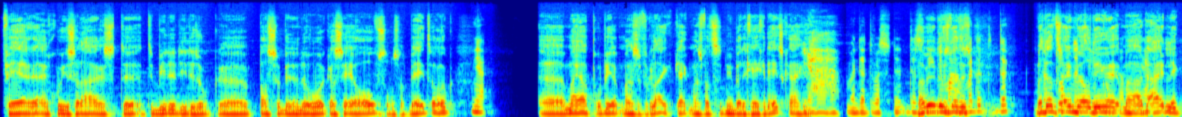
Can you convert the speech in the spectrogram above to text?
faire en goede salarissen te, te bieden. Die dus ook eh, passen binnen de horeca CAO, of soms wat beter ook. ja. Eh, maar ja, probeer het maar eens te vergelijken. Kijk maar eens wat ze nu bij de GGD's krijgen. Ja, maar dat was dat is je? niet Dus normaal. dat is- maar dat, dat, Maar dat, zijn wel dingen, dan. maar Ja. uiteindelijk...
